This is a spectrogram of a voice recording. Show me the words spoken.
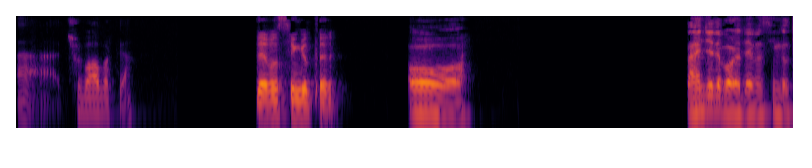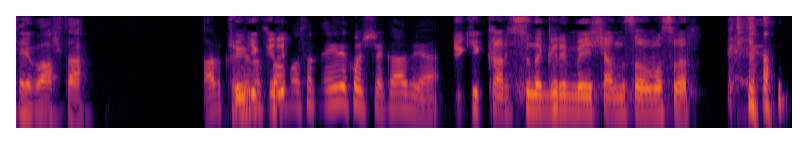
Ha, Chuba Hubbard ya. Devin Singletary. Oo. Bence de bu arada Devin Singletary bu hafta. Abi Çünkü Cleveland Gri- savunmasa neyle koşacak abi ya? Çünkü karşısında Green Bay'in şanlı savunması var.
